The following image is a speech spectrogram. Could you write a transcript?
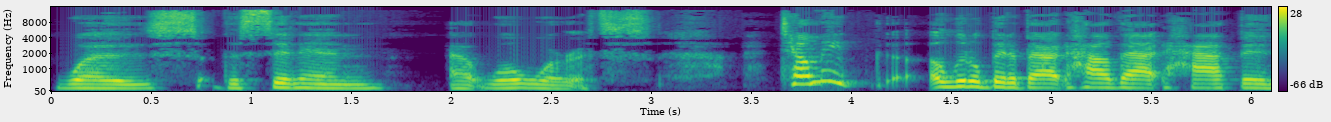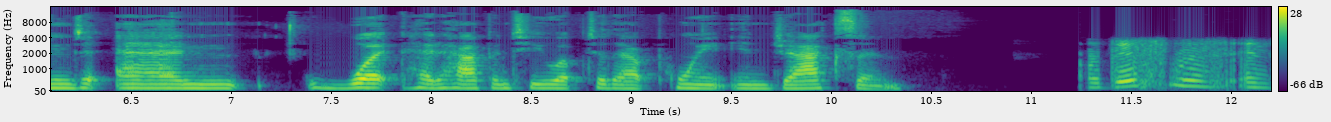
was the sit-in at Woolworths. Tell me a little bit about how that happened and what had happened to you up to that point in Jackson. Well, this was in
